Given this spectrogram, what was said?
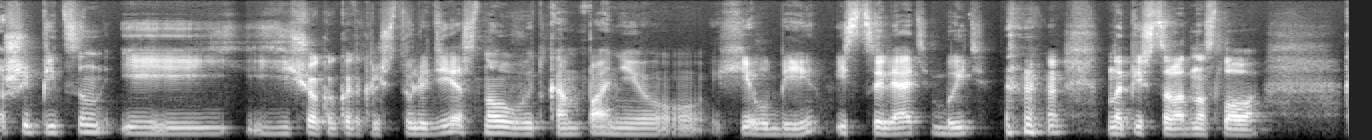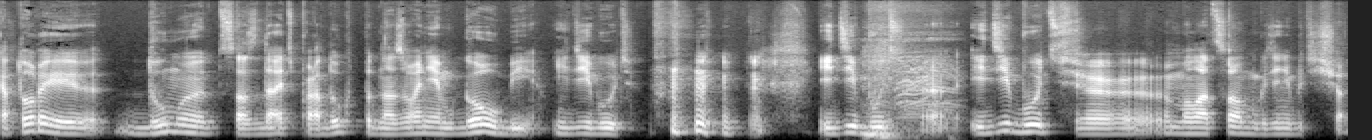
Шипицын и еще какое-то количество людей основывают компанию Hillbee «Исцелять, быть». Напишется в одно слово которые думают создать продукт под названием GoBe. Иди будь. иди будь. Э, иди будь э, молодцом где-нибудь еще.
